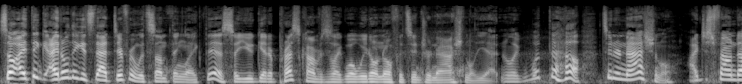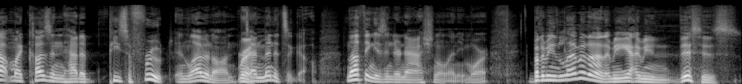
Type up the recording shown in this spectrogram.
So I think I don't think it's that different with something like this. So you get a press conference it's like, well, we don't know if it's international yet. And like, what the hell? It's international. I just found out my cousin had a piece of fruit in Lebanon Right. ten minutes ago. Nothing is international anymore. But I mean, Lebanon. I mean, I mean, this is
